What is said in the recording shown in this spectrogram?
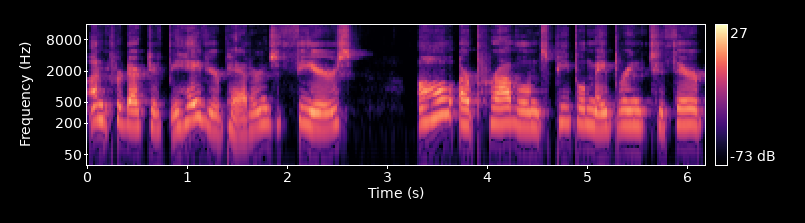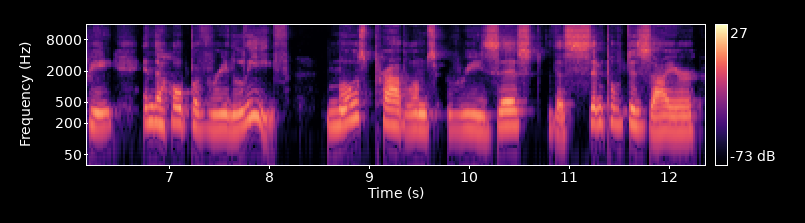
unproductive behavior patterns, fears, all are problems people may bring to therapy in the hope of relief. Most problems resist the simple desire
